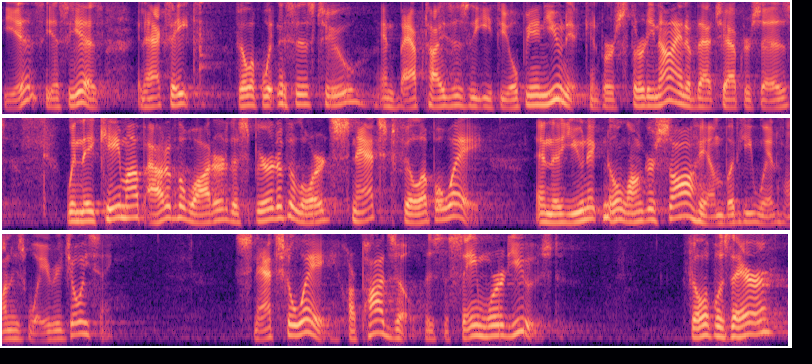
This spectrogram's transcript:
He is? Yes, he is. In Acts 8, Philip witnesses to and baptizes the Ethiopian eunuch. In verse 39 of that chapter says, When they came up out of the water, the Spirit of the Lord snatched Philip away, and the eunuch no longer saw him, but he went on his way rejoicing snatched away. Harpazo is the same word used. Philip was there.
